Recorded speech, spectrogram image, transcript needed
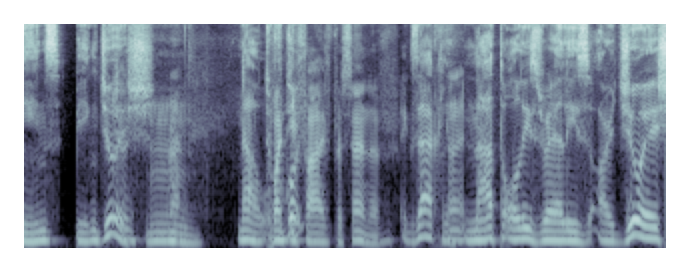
means being Jewish. Right. Mm. Now, of course- Twenty-five percent of Exactly. Right. Not all Israelis are Jewish.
